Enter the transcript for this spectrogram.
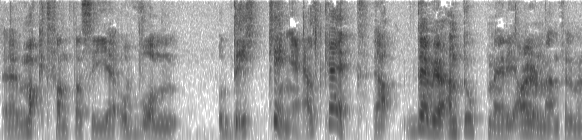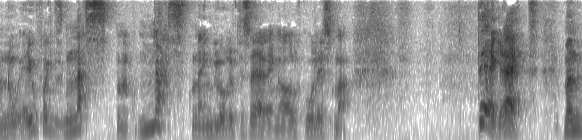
eh, maktfantasiet og vold og drikking er helt greit. Ja. Det vi har endt opp med i Iron Man-filmene nå, er jo faktisk nesten, nesten en glorifisering av alkoholisme. Det er greit, men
